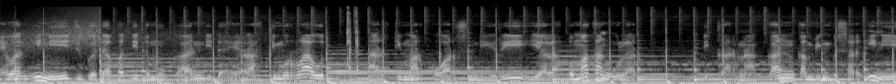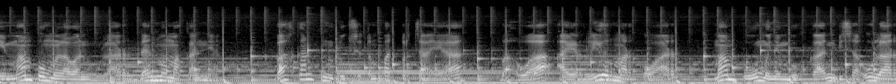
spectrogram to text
Hewan ini juga dapat ditemukan di daerah timur laut. Arti markoar sendiri ialah pemakan ular. Dikarenakan kambing besar ini mampu melawan ular dan memakannya. Bahkan penduduk setempat percaya bahwa air liur markoar mampu menyembuhkan bisa ular.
